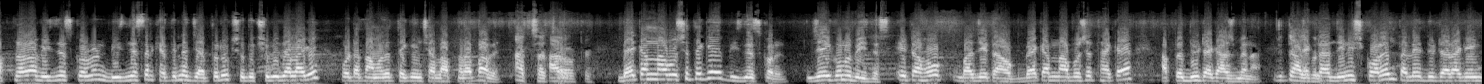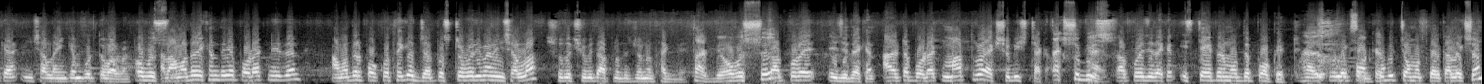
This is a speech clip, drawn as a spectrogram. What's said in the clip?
আপনারা বিজনেস করবেন বিজনেসের ক্ষেত্রে যতটুকু সুযোগ সুবিধা লাগে ওটা তো আমাদের থেকে ইনশাল্লাহ আপনারা পাবেন। আচ্ছা আচ্ছা আর ওকে বেকার না বসে থেকে বিজনেস করেন যে কোনো বিজনেস এটা হোক বা যেটা হোক বেকার না বসে থাকে আপনার দুই টাকা আসবে না। একটা জিনিস করেন তাহলে দুই টাকা ইনশাল্লাহ ইনকাম করতে পারবেন। অবশ্যই। আমাদের এখান থেকে প্রোডাক্ট নিবেন আমাদের পক্ষ থেকে যথেষ্ট পরিমাণ ইনশাল্লাহ সুযোগ সুবিধা আপনাদের জন্য থাকবে। থাকবে অবশ্যই। তারপরে এই যে দেখেন আরেকটা প্রোডাক্ট মাত্র একশো বিশ টাকা। 120 হ্যাঁ, তারপরে যে দেখেন স্টেপের মধ্যে পকেট হ্যাঁ। খুবই চমৎকার কালেকশন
